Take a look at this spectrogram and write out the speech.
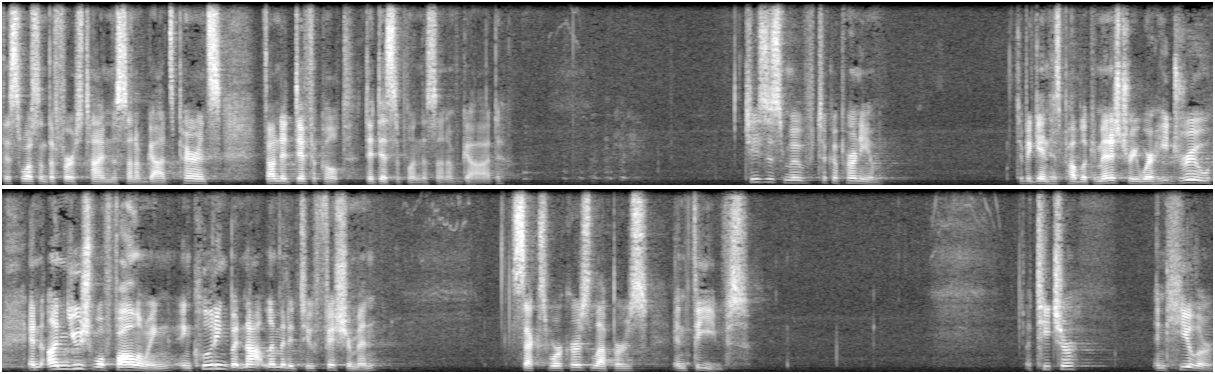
this wasn't the first time the Son of God's parents found it difficult to discipline the Son of God. Jesus moved to Capernaum to begin his public ministry, where he drew an unusual following, including but not limited to fishermen, sex workers, lepers, and thieves. A teacher and healer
